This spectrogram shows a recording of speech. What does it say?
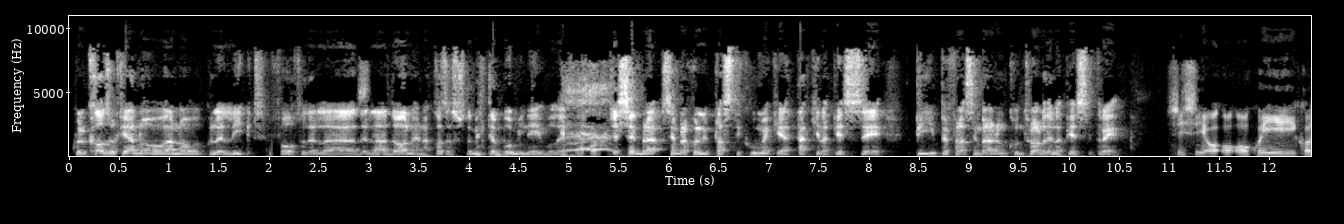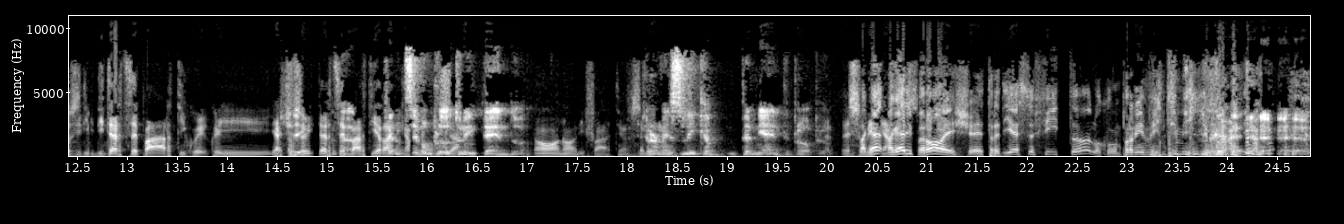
Quel coso che hanno, hanno quelle leaked foto della, della donna è una cosa assolutamente abominevole. Cioè, sembra, sembra quel plasticume che attacchi la PSP per farla sembrare un controller della PS3. Sì, sì, o, o- o quei cosi di, di terze parti, que- quei, gli accessori di terze Esatto. parti Cioè, non sembra un prodotto. Nintendo. No, no, di fatti. Non Cioè, sembra... non è slick per niente proprio. Magari, magari però esce 3DS Fit, lo comprano in 20 milioni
